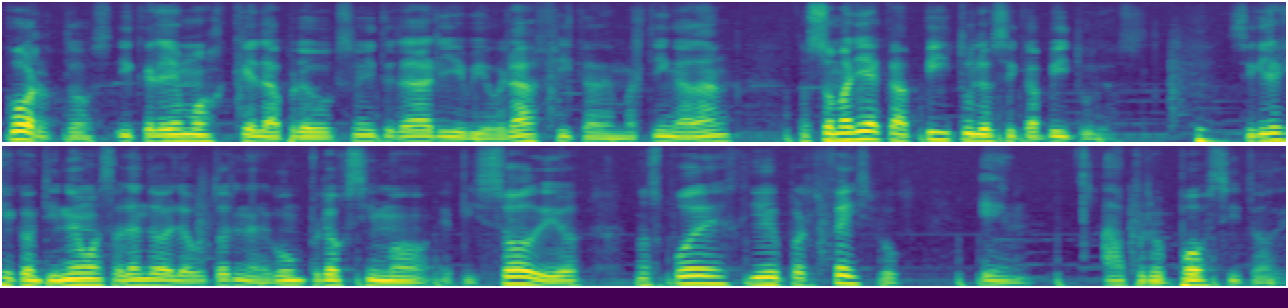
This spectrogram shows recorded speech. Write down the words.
cortos y creemos que la producción literaria y biográfica de Martín Adán nos tomaría capítulos y capítulos. Si quieres que continuemos hablando del autor en algún próximo episodio, nos puedes escribir por Facebook en A propósito de.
